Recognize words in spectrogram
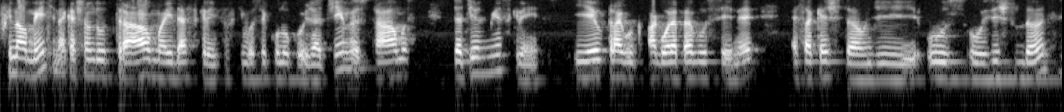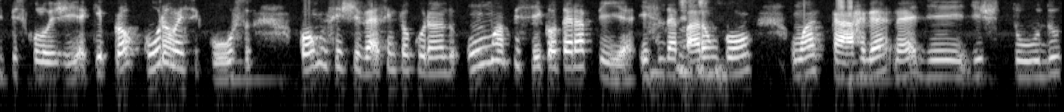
finalmente, na questão do trauma e das crenças que você colocou, já tinha meus traumas, já tinha as minhas crenças. E eu trago agora para você, né, essa questão de os, os estudantes de psicologia que procuram esse curso como se estivessem procurando uma psicoterapia e se deparam uhum. com uma carga né, de, de estudo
